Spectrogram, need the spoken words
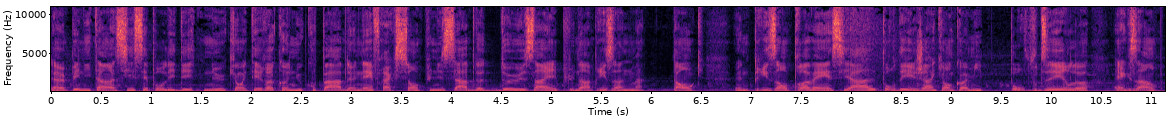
Un pénitencier, c'est pour les détenus qui ont été reconnus coupables d'une infraction punissable de deux ans et plus d'emprisonnement. Donc, une prison provinciale pour des gens qui ont commis, pour vous dire, là, exemple,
